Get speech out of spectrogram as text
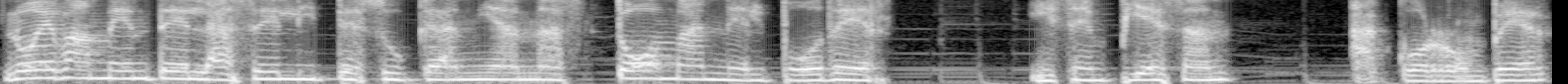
nuevamente las élites ucranianas toman el poder y se empiezan a corromper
